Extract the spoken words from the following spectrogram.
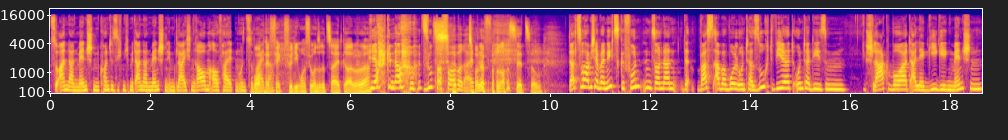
zu anderen Menschen, konnte sich nicht mit anderen Menschen im gleichen Raum aufhalten und so boah, weiter. perfekt für, die, für unsere Zeit gerade, oder? Ja, genau. Super vorbereitet. Tolle Voraussetzung. Dazu habe ich aber nichts gefunden, sondern was aber wohl untersucht wird unter diesem Schlagwort Allergie gegen Menschen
